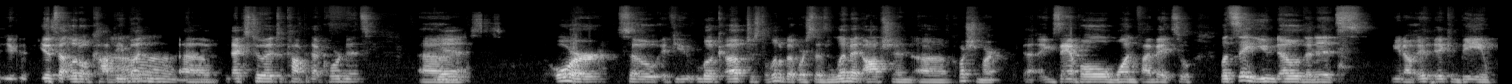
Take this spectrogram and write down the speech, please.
You can use that little copy Ah. button uh, next to it to copy that coordinates. Um, yes. Or so if you look up just a little bit where it says limit option uh, question mark example one five eight. So let's say you know that it's you know it, it can be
